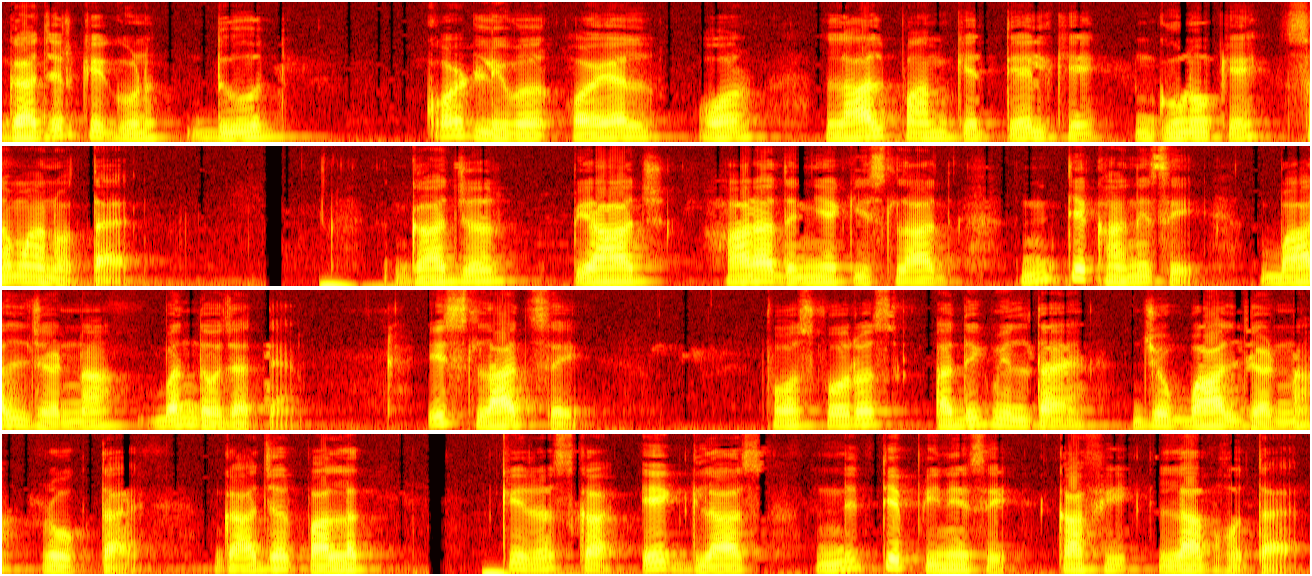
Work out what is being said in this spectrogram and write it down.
गाजर के गुण दूध, कॉड लिवर ऑयल और लाल पाम के तेल के गुणों के समान होता है। गाजर, प्याज, हरा धनिया की सलाद नित्य खाने से बाल झड़ना बंद हो जाते हैं। इस सलाद से फॉस्फोरस अधिक मिलता है, जो बाल झड़ना रोकता है। गाजर पालक के रस का एक गिलास नित्य पीने से काफ़ी लाभ होता है।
